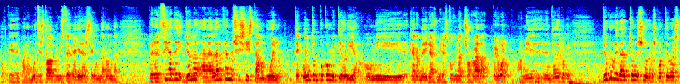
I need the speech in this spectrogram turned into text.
porque para muchos estaba previsto que cayera en segunda ronda. Pero fíjate, yo a la larga no sé si es tan bueno. Te cuento un poco mi teoría, o mi. que ahora me dirás, mira, es toda una chorrada, pero bueno, a mí de entrada es lo que Yo creo que Dalton es uno de los quarterbacks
